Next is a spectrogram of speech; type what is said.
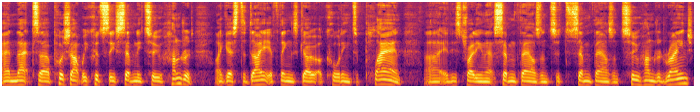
And that uh, push up, we could see 7,200, I guess, today if things go according to plan. Uh, it is trading in that 7,000 to 7,200 range.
